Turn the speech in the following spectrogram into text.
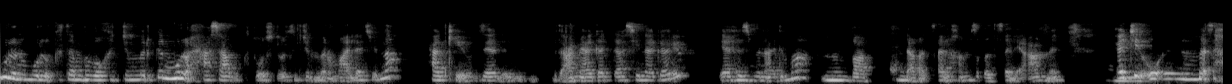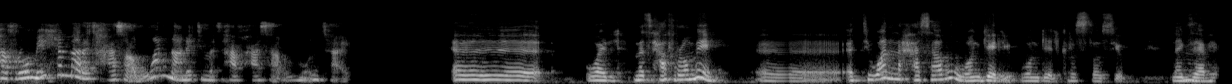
ሙሉእ ንሙሉእ ክተንብቦ ክትጅምር ግን ሙሉእ ሓሳቡ ክትወስዶ ትጅምር ማለት እዩ። እና ሓቂ እዩ። ብጣዕሚ ኣገዳሲ ነገር እዩ የህዝብና ድማ ምንባብ እንዳቐፀለ ከም ዝቕፅል ይኣምን ሕጂ መፅሓፍ ሮሜ ሕመረት ሓሳቡ ዋና ነቲ መፅሓፍ ሓሳብ እሞ እንታይ ወል መፅሓፍ ሮሜ እቲ ዋና ሓሳቡ ወንጌል እዩ ወንጌል ክርስቶስ እዩ ናይ እግዚኣብሔር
